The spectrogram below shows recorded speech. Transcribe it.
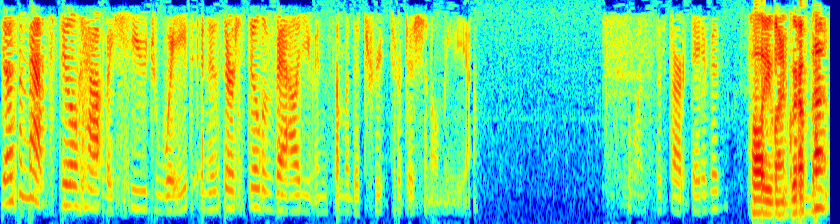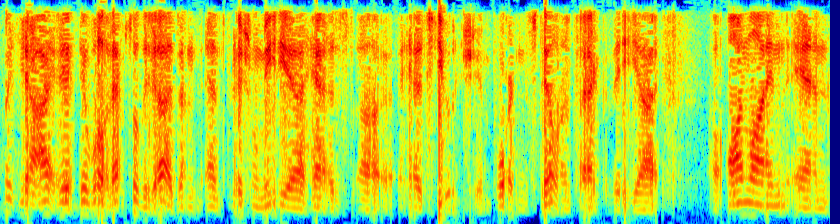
doesn't that still have a huge weight, and is there still a value in some of the tr- traditional media? Who wants to start, David? Paul, you want to grab that? But yeah, I, it, well, it absolutely does, and, and traditional media has uh, has huge importance still. In fact, the uh, online and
